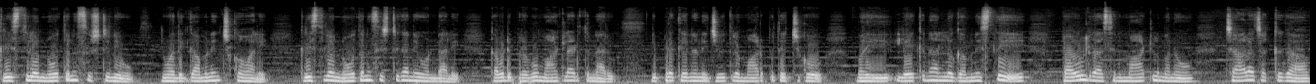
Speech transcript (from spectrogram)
క్రీస్తులో నూతన సృష్టి నీవు. నువ్వు అది గమనించుకోవాలి. క్రీస్తులో నూతన సృష్టిగా నీవు ఉండాలి. కాబట్టి ప్రభు మాట్లాడుతున్నారు. ఇప్పటికైనా నీ జీవితంలో మార్పు తెచ్చుకో. మరి లేఖనాల్లో గమనిస్తే పౌలు రాసిన మాటలు మనం చాలా చక్కగా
